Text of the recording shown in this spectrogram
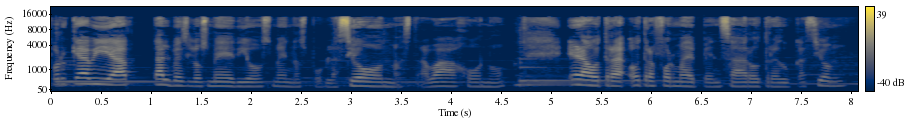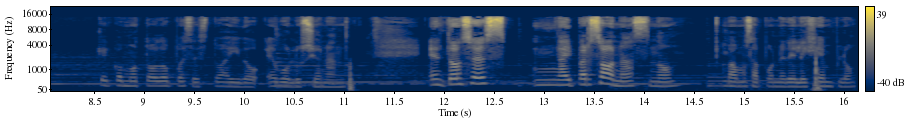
Porque había tal vez los medios, menos población, más trabajo, ¿no? Era otra, otra forma de pensar, otra educación, que como todo, pues esto ha ido evolucionando. Entonces, mm, hay personas, ¿no? Vamos a poner el ejemplo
